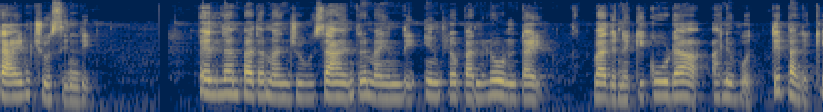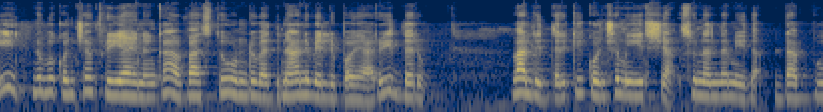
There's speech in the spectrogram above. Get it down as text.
టైం చూసింది. వెళ్దాం పద మంజు సాయంత్రం అయింది ఇంట్లో పనులు ఉంటాయి. వదినకి కూడా అని ఒత్తి పలికి నువ్వు కొంచెం ఫ్రీ అయినాక వస్తూ ఉండు వదిన అని వెళ్ళిపోయారు ఇద్దరు. వాళ్ళిద్దరికీ కొంచెం ఈర్ష్య సునంద మీద. డబ్బు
